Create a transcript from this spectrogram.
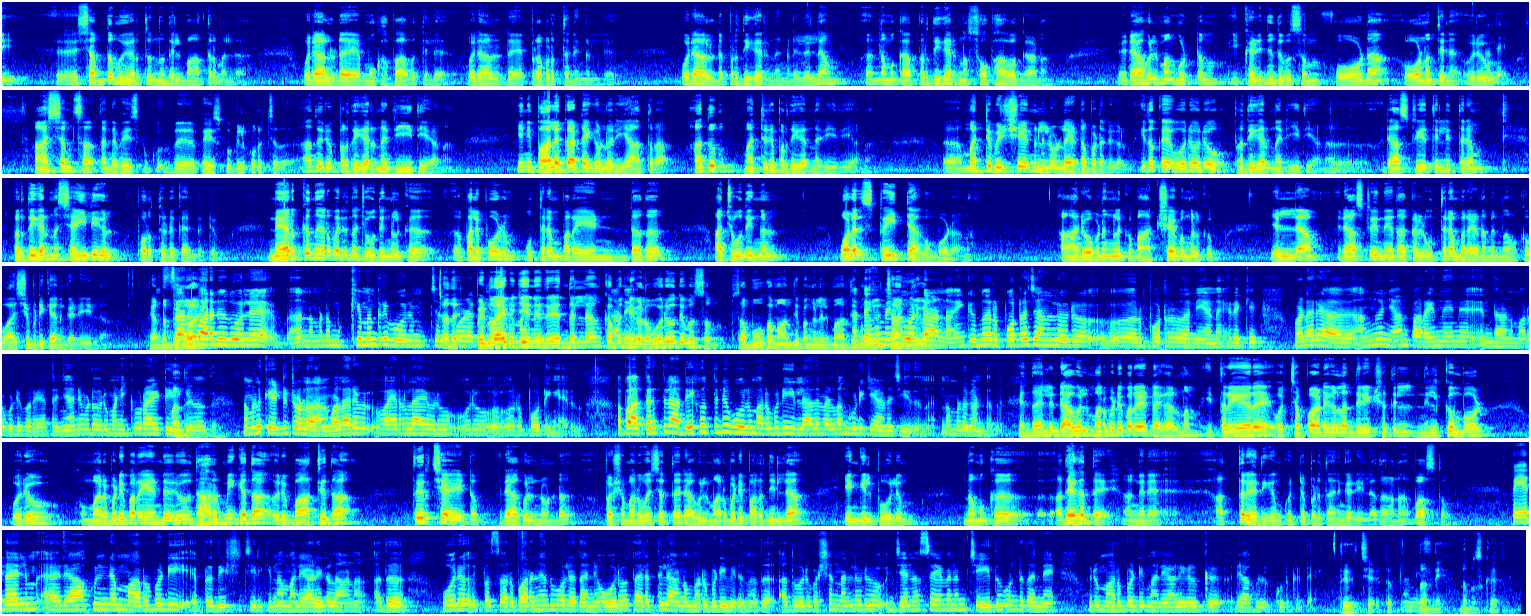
ശബ്ദമുയർത്തുന്നതിൽ മാത്രമല്ല ഒരാളുടെ മുഖഭാവത്തിൽ ഒരാളുടെ പ്രവർത്തനങ്ങളിൽ ഒരാളുടെ പ്രതികരണങ്ങളിലെല്ലാം നമുക്ക് ആ പ്രതികരണ സ്വഭാവം കാണാം. രാഹുൽ മങ്കുട്ടം ഈ കഴിഞ്ഞ ദിവസം ഓണ ഓണത്തിന് ഒരു ആശംസ തന്റെ ഫേസ്ബുക്ക് ഫേസ്ബുക്കിൽ കുറിച്ചത്. അതൊരു പ്രതികരണ രീതിയാണ്. ഇനി പാലക്കാട്ടേക്കുള്ളൊരു യാത്ര അതും മറ്റൊരു പ്രതികരണ രീതിയാണ്. മറ്റ് വിഷയങ്ങളിലുള്ള ഇടപെടലുകൾ ഇതൊക്കെ ഓരോരോ പ്രതികരണ രീതിയാണ്. രാഷ്ട്രീയത്തിൽ ഇത്തരം പ്രതികരണ ശൈലികൾ പുറത്തെടുക്കാൻ പറ്റും. നേർക്ക് നേർ വരുന്ന ചോദ്യങ്ങൾക്ക് പലപ്പോഴും ഉത്തരം പറയേണ്ടത് ആ ചോദ്യങ്ങൾ വളരെ സ്ട്രെയിറ്റ് ആകുമ്പോഴാണ് ആരോപണങ്ങൾക്കും ആക്ഷേപങ്ങൾക്കും എല്ലാം രാഷ്ട്രീയ നേതാക്കൾ ഉത്തരം പറയണമെന്ന് നമുക്ക് വാശി പിടിക്കാൻ കഴിയില്ല. കാരണം പറഞ്ഞതുപോലെ നമ്മുടെ മുഖ്യമന്ത്രി പോലും അതെ പിണറായി വിജയനെതിരെ എന്തെല്ലാം കമന്റുകൾ ഓരോ ദിവസം സമൂഹ മാധ്യമങ്ങളിൽ അദ്ദേഹം എന്തുകൊണ്ടാണ്? എനിക്കൊന്ന് റിപ്പോർട്ടർ ചാനൽ ഒരു റിപ്പോർട്ടർ തന്നെയാണ്. ഇടയ്ക്ക് വളരെ അങ്ങ് ഞാൻ പറയുന്നതിന് എന്താണ് മറുപടി പറയാത്തത്? ഞാനിവിടെ ഒരു മണിക്കൂറായിട്ട് ഇരിക്കുന്നത് നമ്മൾ കേട്ടിട്ടുള്ളതാണ്. വളരെ വൈറലായ ഒരു ഒരു റിപ്പോർട്ടിംഗ് ആയിരുന്നു. അപ്പോൾ അത്തരത്തിൽ അദ്ദേഹത്തിന് പോലും മറുപടി ഇല്ലാതെ വെള്ളം കുടിക്കുകയാണ് ചെയ്തത് നമ്മൾ കണ്ടത്. എന്തായാലും രാഹുൽ മറുപടി പറയട്ടെ. കാരണം ഇത്രയേറെ ഒച്ചപ്പാടുകൾ അന്തരീക്ഷത്തിൽ നിൽക്കുമ്പോൾ ഒരു മറുപടി പറയേണ്ട ഒരു ധാർമ്മികത ഒരു ബാധ്യത തീർച്ചയായിട്ടും രാഹുലിനുണ്ട്. പക്ഷെ മറുവശത്ത് രാഹുൽ മറുപടി പറഞ്ഞില്ല എങ്കിൽ പോലും നമുക്ക് അദ്ദേഹത്തെ അങ്ങനെ അത്രയധികം കുറ്റപ്പെടുത്താനും കഴിയില്ല. അതാണ് വാസ്തവം. അപ്പോൾ ഏതായാലും രാഹുലിന്റെ മറുപടി പ്രതീക്ഷിച്ചിരിക്കുന്ന മലയാളികളാണ്. അത് ഓരോ ഇപ്പോൾ സാർ പറഞ്ഞതുപോലെ തന്നെ ഓരോ തരത്തിലാണ് മറുപടി വരുന്നത്. അത് ഒരുപക്ഷെ നല്ലൊരു ജനസേവനം ചെയ്തുകൊണ്ട് തന്നെ ഒരു മറുപടി മലയാളികൾക്ക് രാഹുൽ കൊടുക്കട്ടെ. തീർച്ചയായിട്ടും. നന്ദി. നമസ്കാരം.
